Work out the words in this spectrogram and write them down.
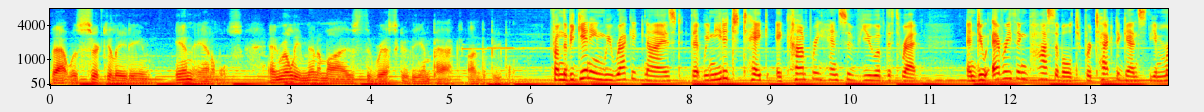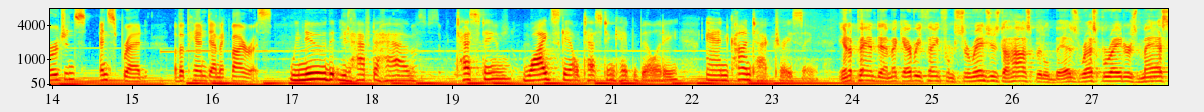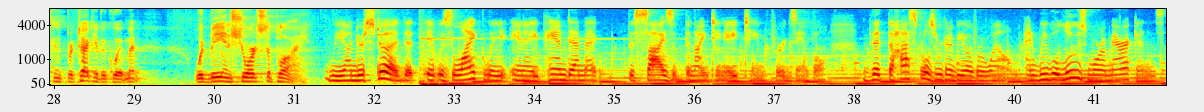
that was circulating in animals and really minimize the risk or the impact on the people? From the beginning, we recognized that we needed to take a comprehensive view of the threat and do everything possible to protect against the emergence and spread of a pandemic virus. We knew that you'd have to have testing, wide scale testing capability, and contact tracing. In a pandemic, everything from syringes to hospital beds, respirators, masks, and protective equipment would be in short supply. We understood that it was likely in a pandemic the size of the 1918, for example, that the hospitals were going to be overwhelmed and we will lose more Americans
